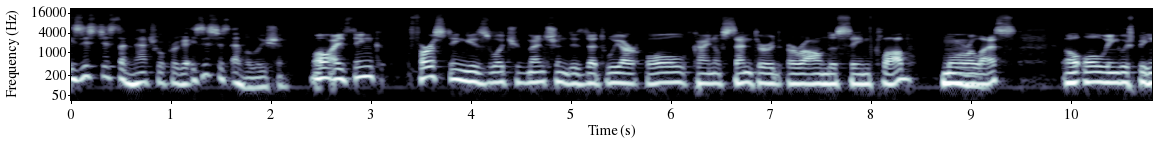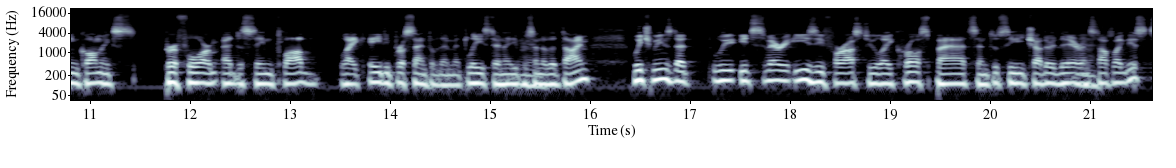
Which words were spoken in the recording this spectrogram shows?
Is this just a natural progress? Is this just evolution? Well, I think first thing is what you've mentioned is that we are all kind of centered around the same club, more mm. or less. Uh, all English speaking comics perform at the same club like 80% of them at least and 80% yeah. Mm. of the time which means that we it's very easy for us to like cross paths and to see each other there and mm. stuff like this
